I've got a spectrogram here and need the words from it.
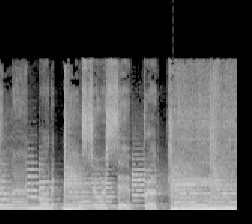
learn what it means to reciprocate.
